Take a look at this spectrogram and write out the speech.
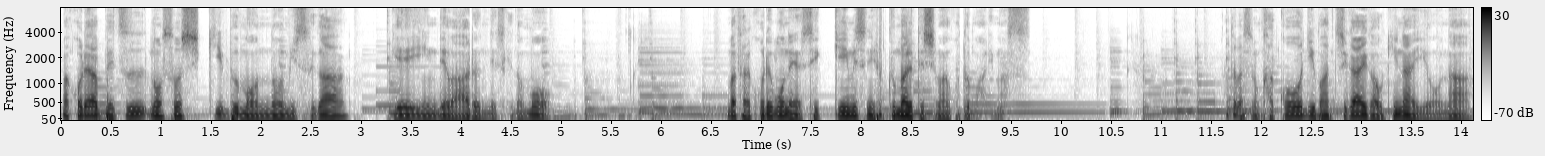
まあ、これは別の組織部門のミスが原因ではあるんですけども、まあ、ただこれもね設計ミスに含まれてしまうこともあります。例えばその加工に間違いが起きないような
